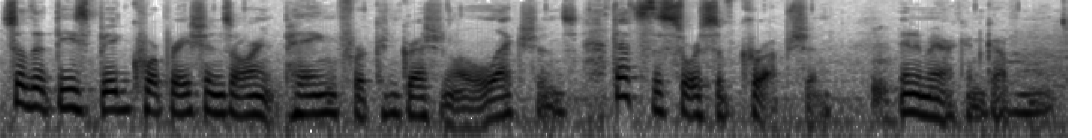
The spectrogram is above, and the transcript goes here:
so that these big corporations aren't paying for congressional elections. That's the source of corruption in American government.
